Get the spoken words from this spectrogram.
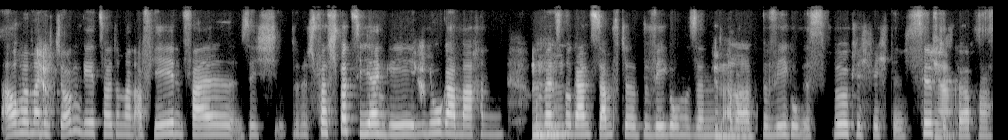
auch wenn man Ja. nicht joggen geht, sollte man auf jeden Fall sich was spazieren gehen, Yoga machen. Und wenn es Mhm. nur ganz sanfte Bewegungen sind, Genau. aber Bewegung ist wirklich wichtig. Es hilft Ja. dem Körper.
